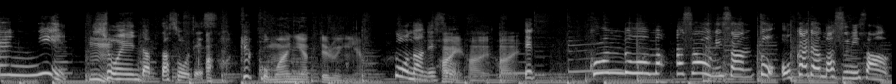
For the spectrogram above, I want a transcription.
年に初演だったそうです、あ結構前にやってるんや。そうなんですよ、はいはいはい。近藤正臣さんと岡田真澄さん。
